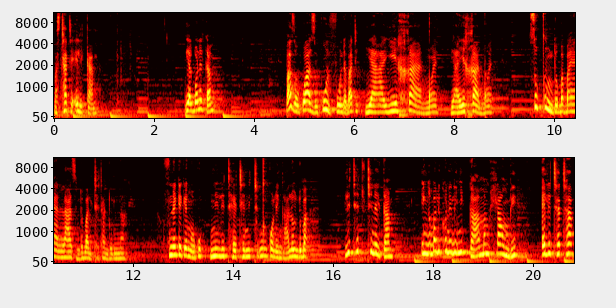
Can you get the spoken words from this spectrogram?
masithathe eli gama iyalibona eli gama bazokwazi ukulifunda bathi yayirhanqwe yayirhanqwe sucinga into yoba bayalazi into yoba lithetha ntoni na funeke ke ngoku nilithethe nithincokole ngalo into yoba lithetha uthini eli gama ingaba likhona elinye igama mhlawumbi elithetha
